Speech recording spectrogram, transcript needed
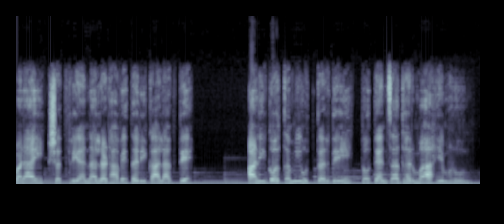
पण आई क्षत्रियांना लढावे तरी का लागते? आणि गौतमी उत्तर देई तो त्यांचा धर्म आहे म्हणून.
